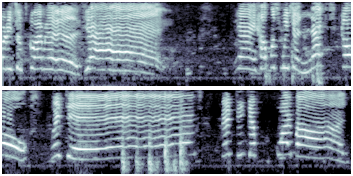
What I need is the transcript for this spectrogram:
40 subscribers! Yay! Yay, help us reach our next goal, which is 50 subscribers!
